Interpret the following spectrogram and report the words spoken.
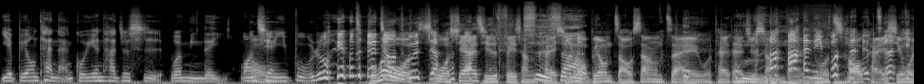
也不用太难过，因为他就是文明的往前一步。如果用这个角度想，我现在其实非常开心，因为我不用早上载我太太去上班，我超开心。我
